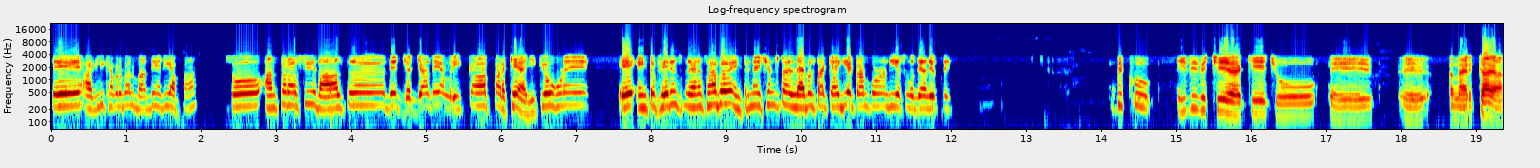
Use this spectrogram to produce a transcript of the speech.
ਤੇ ਅਗਲੀ ਖਬਰ ਵੱਲ ਵਧਦੇ ਹਾਂ ਜੀ ਆਪਾਂ। ਸੋ, ਅੰਤਰਰਾਸ਼ਟਰੀ ਅਦਾਲਤ ਦੇ ਜੱਜਾਂ ਤੇ ਅਮਰੀਕਾ ਭੜਕਿਆ ਜੀ। ਕਿਉਂ ਹੁਣ ਇਹ ਇੰਟਰਫੇਰੈਂਸ ਪਲਾਨ ਸਾਹਿਬ ਇੰਟਰਨੈਸ਼ਨਲ ਲੈਵਲ ਤੱਕ ਹੈਗੀ ਗਿਆ ਟਰੰਪ ਉਹਨਾਂ ਦੀ ਇਸ ਮੁੱਦਿਆਂ ਦੇ ਉੱਤੇ? ਦੇਖੋ, ਇਹਦੇ ਵਿੱਚ ਇਹ ਹੈ ਕਿ ਜੋ ਇਹ ਅਮਰੀਕਾ ਆ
